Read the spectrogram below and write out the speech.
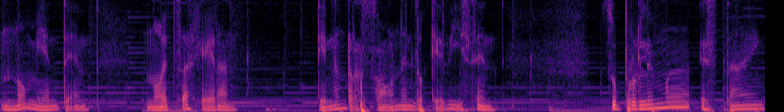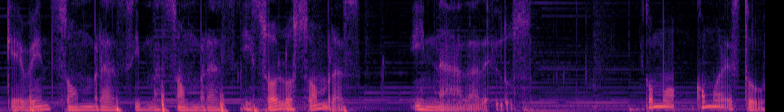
no mienten, no exageran, tienen razón en lo que dicen. Su problema está en que ven sombras y más sombras y solo sombras y nada de luz. ¿Cómo, cómo eres tú?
